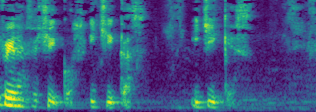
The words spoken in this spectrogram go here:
fíjense chicos y chicas y chiques.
